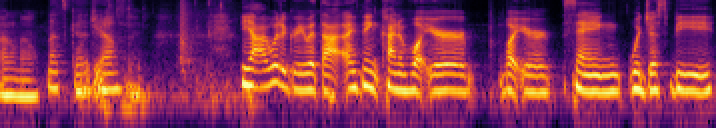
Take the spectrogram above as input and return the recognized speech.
I don't know. That's good. Yeah. Yeah, I would agree with that. I think kind of what you're what you're saying would just be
